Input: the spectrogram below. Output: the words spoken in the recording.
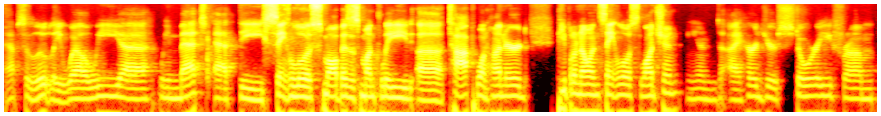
Absolutely. Well, we uh, we met at the St. Louis Small Business Monthly uh, Top 100 People to Know in St. Louis luncheon, and I heard your story from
